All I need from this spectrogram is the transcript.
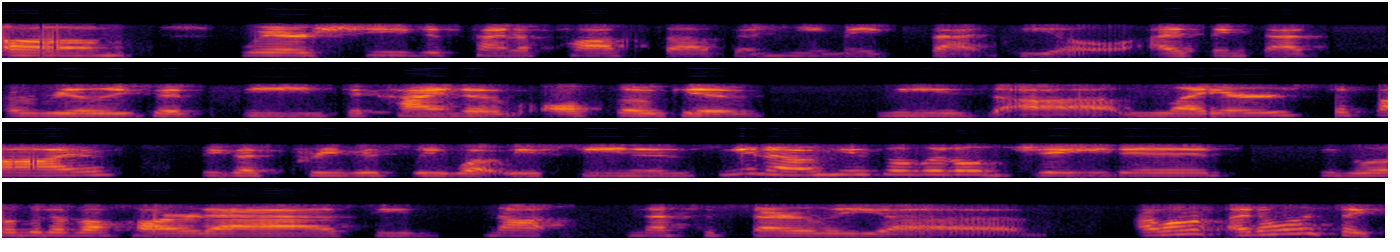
Um, where she just kind of pops up and he makes that deal. I think that's a really good scene to kind of also give these uh, layers to Five because previously what we've seen is, you know, he's a little jaded, he's a little bit of a hard ass, he's not necessarily uh I want I don't want to say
